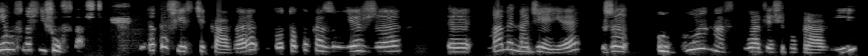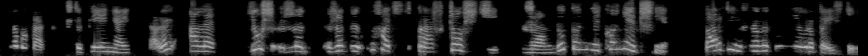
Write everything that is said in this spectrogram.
nieufność niż ufność. I to też jest ciekawe, bo to pokazuje, że y, mamy nadzieję, że ogólna sytuacja się poprawi, no bo tak, szczepienia i tak dalej, ale już, żeby, ufać sprawczości rządu, to niekoniecznie. Bardziej już nawet Unii Europejskiej.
